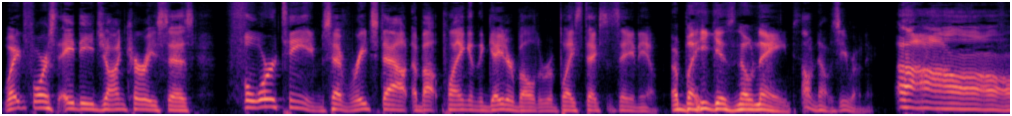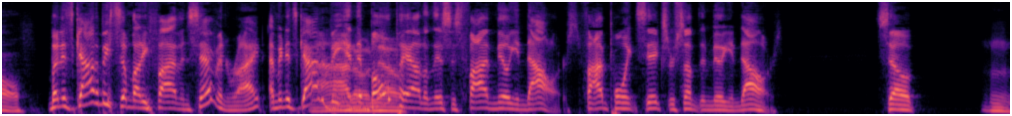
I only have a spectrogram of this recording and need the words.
Wake Forest AD John Currie says four teams have reached out about playing in the Gator Bowl to replace Texas A&M. Uh, but he gives no names. Oh no, zero names. Oh. But it's got to be somebody five and seven, right? I mean, it's got to be. And the bowl know. payout on this is five million dollars, five point six or something million dollars. So Hmm.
